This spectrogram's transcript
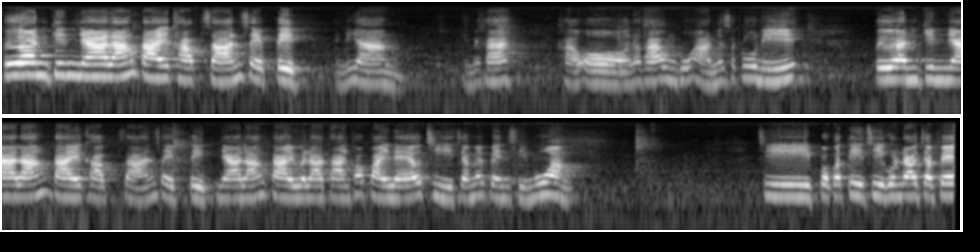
เตือนกินยาล้างไตขับสารเสพติดเห็นหรือยังเห็นไหมคะ ข่าวออนะคะคุณครูอ่านเมื่อสักครู่นี้ เตือนกินยาล้างไตขับสารเสพติด ยาล้างไตเวลาทานเข้าไปแล้วฉี่จะไม่เป็นสีม่วงฉี่ปกติฉี่คนเราจะเป็น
